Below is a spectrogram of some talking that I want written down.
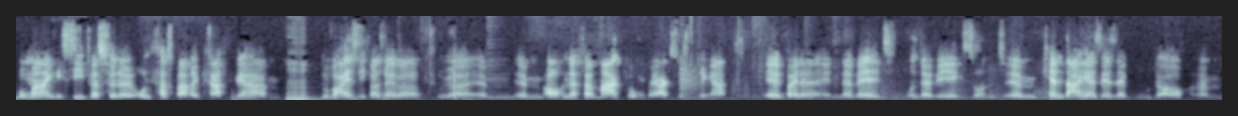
wo man eigentlich sieht, was für eine unfassbare Kraft wir haben. Mhm. Du weißt, ich war selber früher ähm, ähm, auch in der Vermarktung bei Axel Springer äh, bei der, in der Welt unterwegs und ähm, kenne daher sehr, sehr gut auch ähm,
